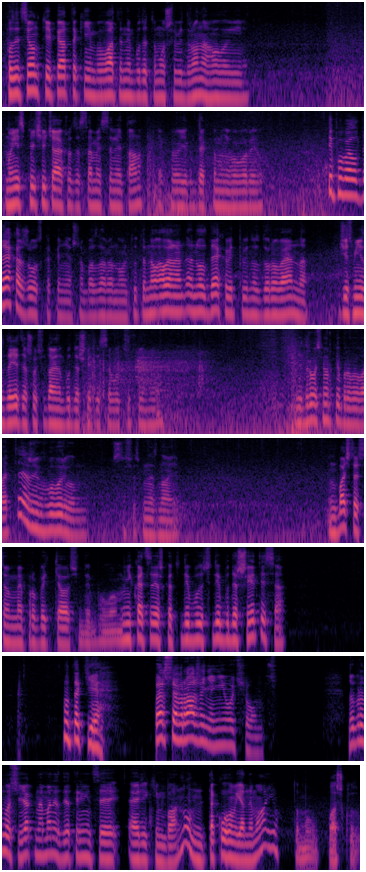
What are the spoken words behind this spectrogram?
Позиціонки 5 таки бувати не буде, тому що від дрона голові. Мої співчуття, якщо це самий сильний танк, як, як дехто мені говорив. Типу ВЛДХ жорстка, звісно, базара 0. Тут, але НЛДХ відповідно здоровенна. Щось мені здається, що сюди він буде шитися в оцю фігню. Ядро восьмерки пробивають. Та я ж говорю, що щось не знаю. Ну, Бачите, ось моє пробиття сюди було. Мені кажеться, я ж кажу, туди буде, сюди буде шитися. Ну таке. Перше враження ні о чому. Доброї ночі, як на мене, з дитині це Ерік Імба. Ну, такого я не маю, тому важко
